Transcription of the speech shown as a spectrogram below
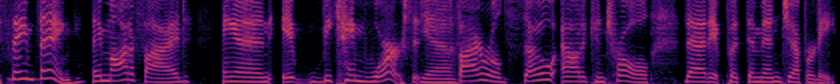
same thing. They modified and it became worse. It Yes. spiraled so out of control that it put them in jeopardy.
